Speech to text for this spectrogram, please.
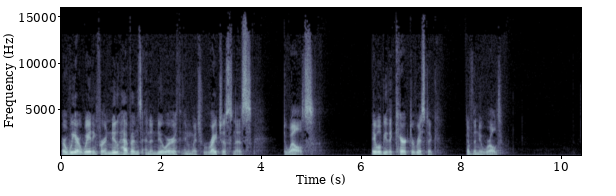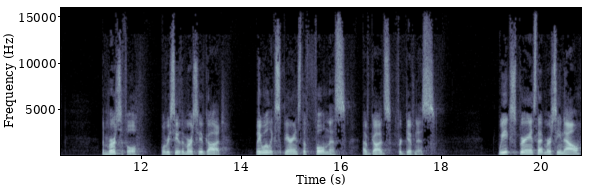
or we are waiting for a new heavens and a new earth in which righteousness dwells." They will be the characteristic of the new world. The merciful will receive the mercy of God. They will experience the fullness of God's forgiveness. We experience that mercy now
